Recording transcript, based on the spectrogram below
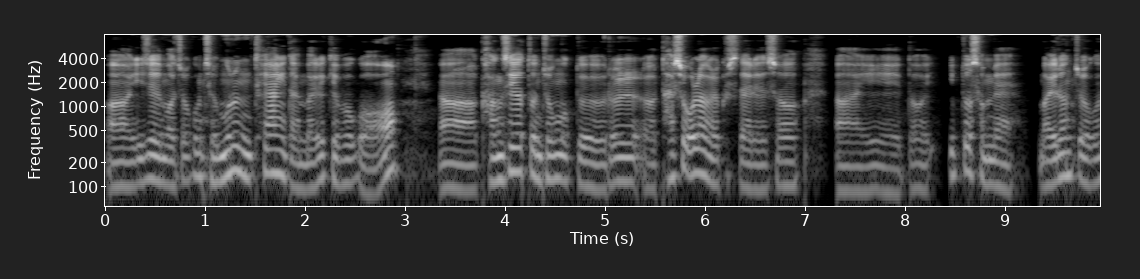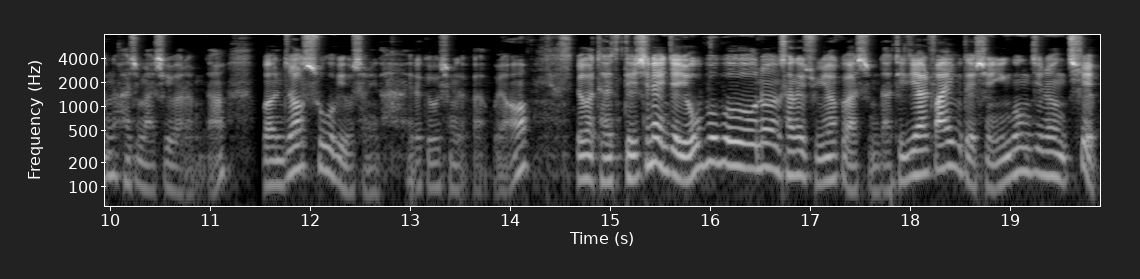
어, 이제 뭐 조금 저무는 태양이다 뭐 이렇게 보고 어, 강세였던 종목들을 어, 다시 올라갈 것이다 그래서 어, 이또 입도 선매 뭐 이런 쪽은 하지 마시기 바랍니다. 먼저 수급이 우선이다. 이렇게 보시면 될 것 같고요. 대- 대신에 이제 이 부분은 상당히 중요할 것 같습니다. DDR5 대신 인공지능 칩,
